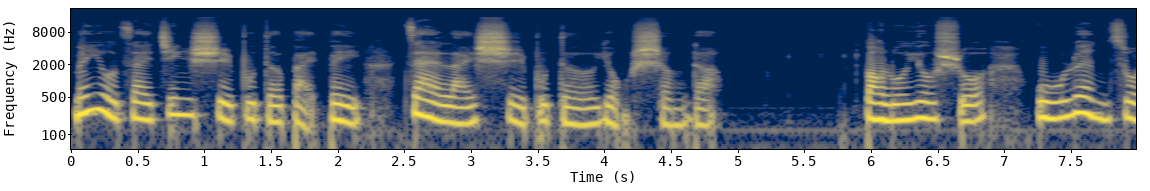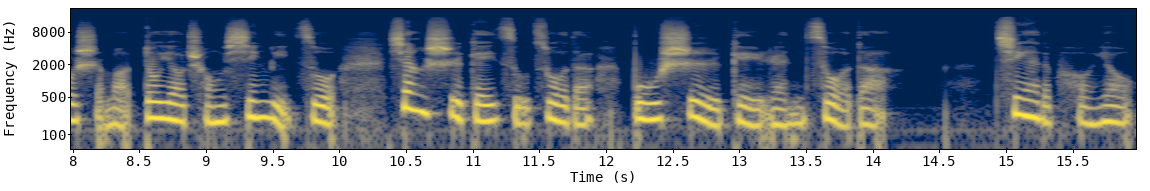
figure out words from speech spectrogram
没有在今世不得百倍，在来世不得永生的。”保罗又说：“无论做什么，都要从心里做，像是给主做的，不是给人做的。”亲爱的朋友，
